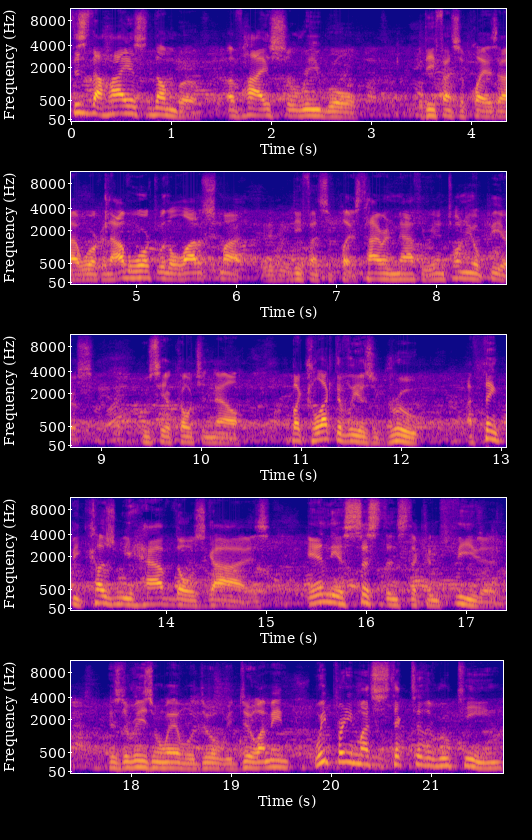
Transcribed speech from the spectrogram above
this is the highest number of high cerebral defensive players that I work with. I've worked with a lot of smart defensive players, Tyrann Mathieu, Antonio Pierce, who's here coaching now. But collectively as a group, I think because we have those guys and the assistants that can feed it is the reason we're able to do what we do. I mean, we pretty much stick to the routine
